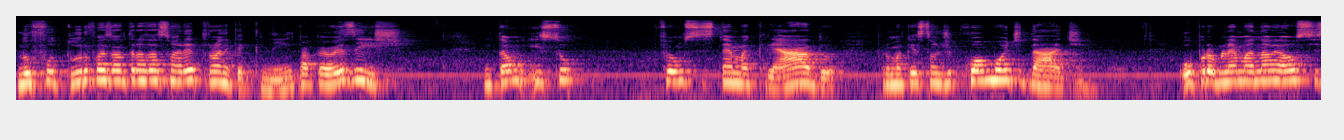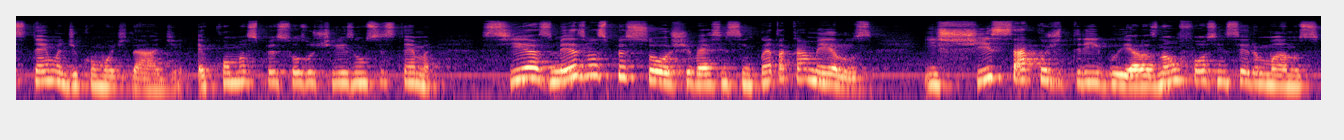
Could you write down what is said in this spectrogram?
No futuro fazer uma transação eletrônica, que nem papel existe. Então, isso foi um sistema criado por uma questão de comodidade. O problema não é o sistema de comodidade, é como as pessoas utilizam o sistema. Se as mesmas pessoas tivessem 50 camelos e X sacos de trigo e elas não fossem ser humanos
